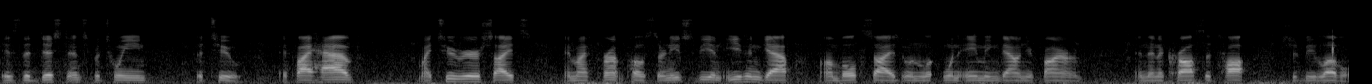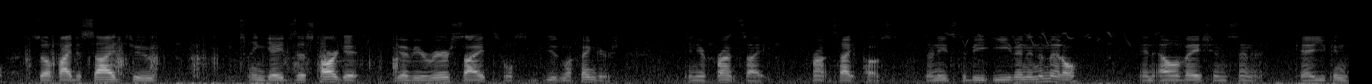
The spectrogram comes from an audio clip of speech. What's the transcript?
is the distance between the two. If I have my two rear sights and my front post, there needs to be an even gap on both sides when, when aiming down your firearm. And then across the top should be level. So if I decide to engage this target, you have your rear sights, we'll use my fingers, and your front sight, front sight post. There needs to be even in the middle and elevation center. Okay, you can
